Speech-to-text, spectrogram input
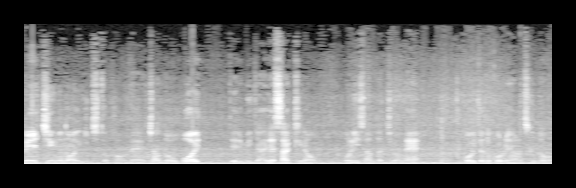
レーチングの位置とかをねちゃんと覚えてるみたいでさっきのお兄さんたちはねこういったところにあるんですけど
